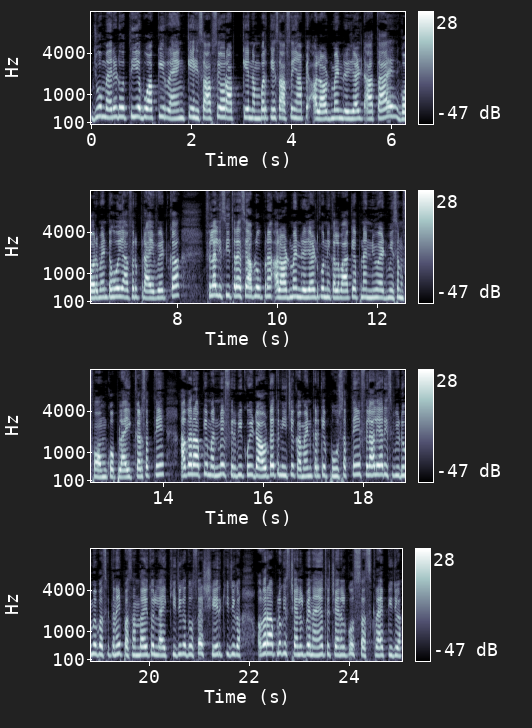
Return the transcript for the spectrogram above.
जो मेरिट होती है, वो आपकी रैंक के हिसाब से और आपके नंबर के हिसाब से यहाँ पे अलॉटमेंट रिज़ल्ट आता है गवर्नमेंट हो या फिर प्राइवेट का। फ़िलहाल इसी तरह से आप लोग अपना अलॉटमेंट रिज़ल्ट को निकलवा के अपना न्यू एडमिशन फॉर्म को अप्लाई कर सकते हैं। अगर आपके मन में फिर भी कोई डाउट है तो नीचे कमेंट करके पूछ सकते हैं। फ़िलहाल यार, इस वीडियो में बस इतना ही। पसंद आई तो लाइक कीजिएगा दोस्तों शेयर कीजिएगा। अगर आप लोग इस चैनल पर नए हैं तो चैनल को सब्सक्राइब कीजिएगा।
